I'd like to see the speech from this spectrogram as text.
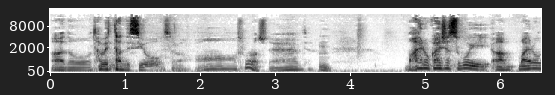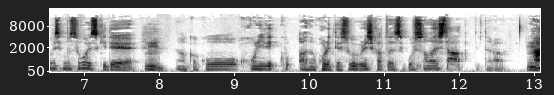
あの、食べてたんですよ。そら、ああ、そうなんですね、みたいな。うん。前の会社すごい、あ、前のお店もすごい好きで、うん。なんかこう、ここにで、こあの、来れてすごい嬉しかったです。ごちそうさまでしたって言ったら、うんあ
